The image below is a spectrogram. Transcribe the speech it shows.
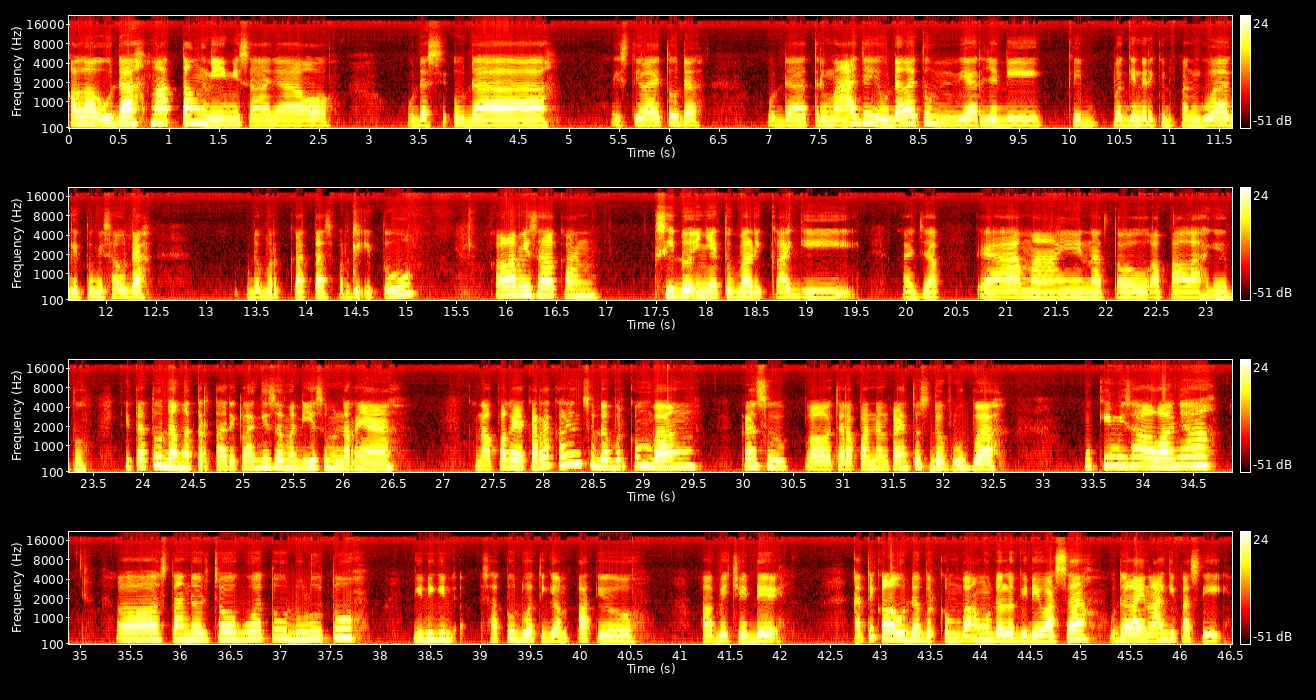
Kalau udah matang nih misalnya oh udah udah istilah itu udah udah terima aja ya udahlah itu biar jadi bagian dari kehidupan gue gitu. Misal udah udah berkata seperti itu kalau misalkan si doinya itu balik lagi ajak ya main atau apalah gitu kita tuh udah nggak tertarik lagi sama dia sebenarnya. Kenapa? Kayak karena kalian sudah berkembang kan su uh, cara pandang kalian tuh sudah berubah. Mungkin misal awalnya uh, standar cowok gua tuh dulu tuh gini gini satu dua tiga empat yo. A B C D. Nanti kalau udah berkembang udah lebih dewasa udah lain lagi pasti.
